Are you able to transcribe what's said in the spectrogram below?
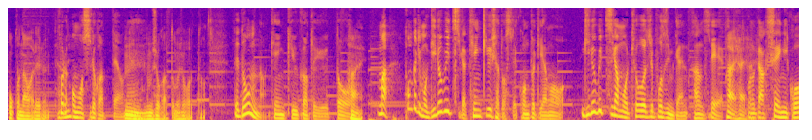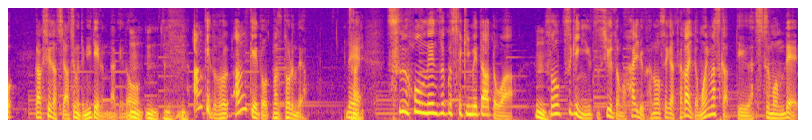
お行われるんだよね。これ面白かったようね。ん、面白かった、面白かった。で、どんな研究かというと、はいまあ、この時もギロビッチが研究者として、この時はもう、ギロビッチがもう教授ポジみたいな感じで、はいはいはいこの学生にこう、学生たちを集めて見てるんだけど、うんうんうんうん。アンケートとアンケートをまず取るんだよ。で、はい数本連続して決めた後は、うん。その次に打つシュートも入る可能性が高いと思いますかっていう質問で、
